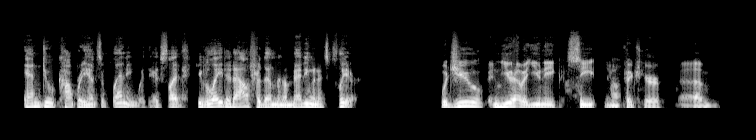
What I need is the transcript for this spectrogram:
and do comprehensive planning with you. It's like you've laid it out for them in a menu and it's clear. Would you, and you have a unique seat and picture, um,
